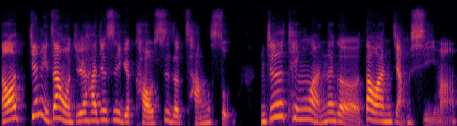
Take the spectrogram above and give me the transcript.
然后监理站，我觉得它就是一个考试的场所，你就是听完那个道安讲习嘛。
